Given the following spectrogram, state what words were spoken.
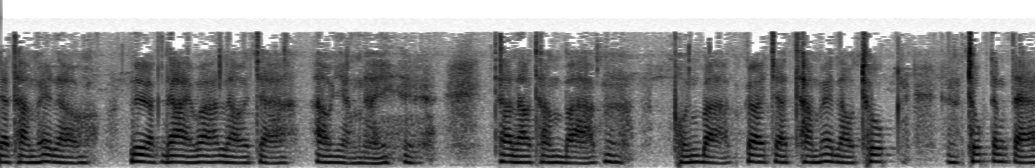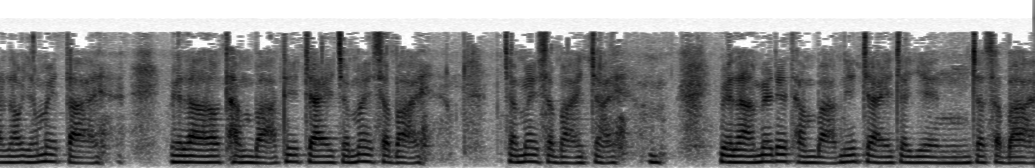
จะทำให้เราเลือกได้ว่าเราจะเอาอย่างไหน ถ้าเราทำบาป ผลบาปก็จะทำให้เราทุกข์ทุกข์ตั้งแต่เรายังไม่ตาย เวลาเราทำบาปที่ใจจะไม่สบาย จะไม่สบายใจ เวลาไม่ได้ทำบาปนี้ใจจะเย็นจะสบาย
